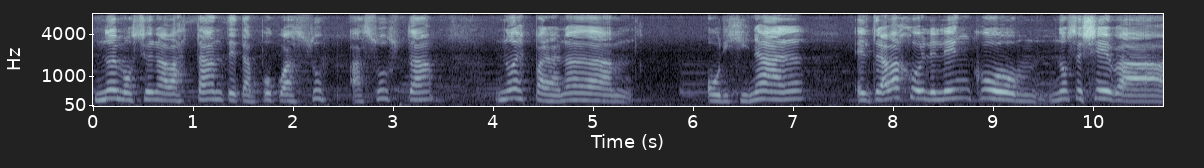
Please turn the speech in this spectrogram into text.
No emociona bastante, tampoco asusta, no es para nada original. El trabajo del elenco no se lleva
